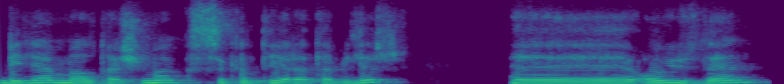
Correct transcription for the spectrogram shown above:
bile mal taşımak sıkıntı yaratabilir. E, o yüzden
